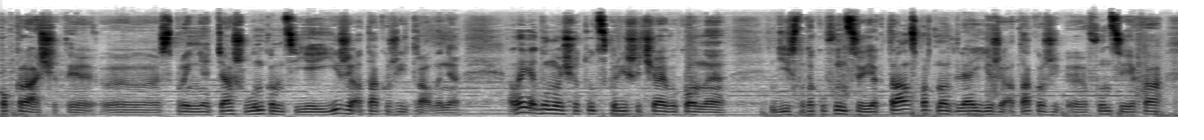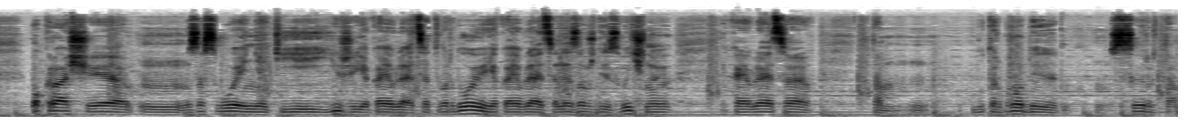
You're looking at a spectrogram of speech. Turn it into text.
покращити е, сприйняття шлунком цієї їжі, а також її травлення. Але я думаю, що тут скоріше чай виконує дійсно таку функцію, як транспортна для їжі, а також е, функцію, яка покращує засвоєння тієї їжі, яка є твердою, яка є не завжди звичною, яка є там бутерброди, сир, там,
